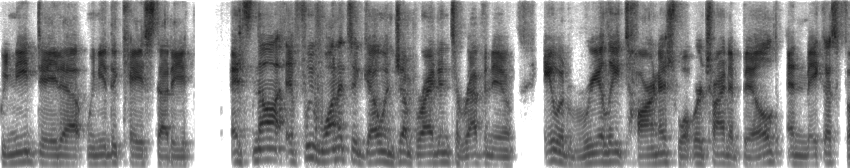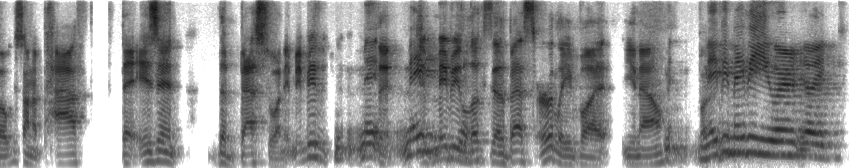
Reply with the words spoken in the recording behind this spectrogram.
we need data, we need the case study. It's not if we wanted to go and jump right into revenue, it would really tarnish what we're trying to build and make us focus on a path that isn't the best one. It maybe maybe, maybe, it maybe looks the best early, but you know, maybe maybe you are like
